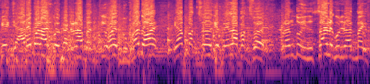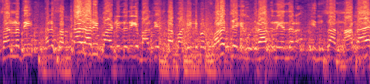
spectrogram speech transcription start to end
કે જ્યારે પણ આવી કોઈ ઘટના બનતી હોય, દુઃખદ હોય, એ પક્ષ હોય કે પહેલા પક્ષ હોય, પરંતુ ઇન્સાન ગુજરાતમાં સ્થાન નથી અને સત્તાધારી પાર્ટી તરીકે ભારતીય જનતા પાર્ટીની પણ ફરજ છે કે ગુજરાતની અંદર ઇન્સાન ના થાય.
